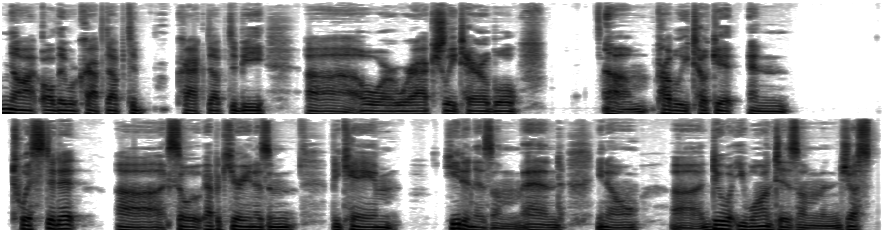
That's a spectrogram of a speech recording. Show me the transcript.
not all they were cracked up to cracked up to be, uh, or were actually terrible. Um, probably took it and twisted it. Uh, so Epicureanism became hedonism and, you know, uh, do what you wantism and just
